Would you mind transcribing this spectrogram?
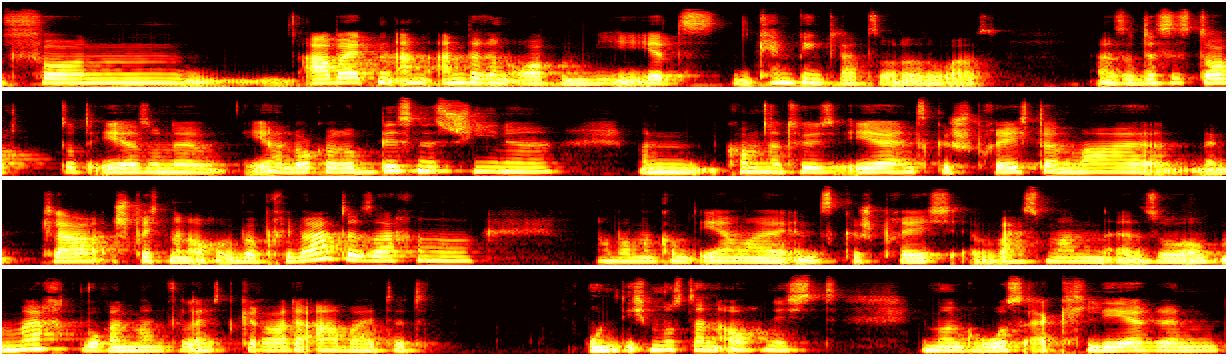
von Arbeiten an anderen Orten, wie jetzt ein Campingplatz oder sowas. Also das ist doch dort eher so eine eher lockere Business-Schiene. Man kommt natürlich eher ins Gespräch dann mal. Klar spricht man auch über private Sachen, aber man kommt eher mal ins Gespräch, was man äh, so macht, woran man vielleicht gerade arbeitet. Und ich muss dann auch nicht immer groß erklären,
